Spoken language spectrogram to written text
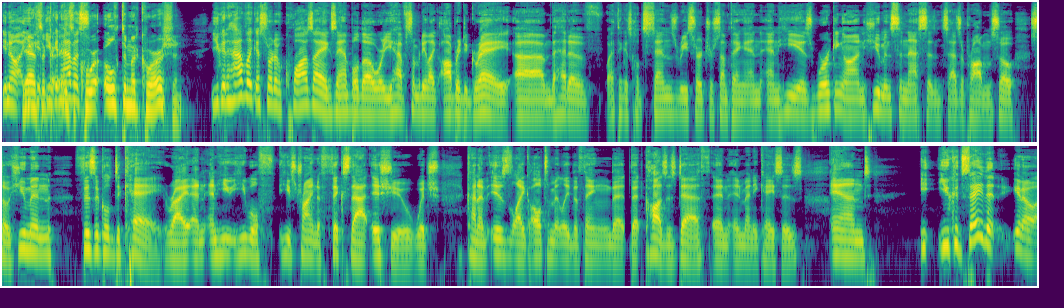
you know, yeah, you it's can, a, you can have a a, coer- ultimate coercion. You can have like a sort of quasi example though, where you have somebody like Aubrey de Grey, um, the head of I think it's called SENS Research or something, and and he is working on human senescence as a problem. So so human physical decay, right? And and he he will f- he's trying to fix that issue, which kind of is like ultimately the thing that that causes death, in in many cases, and you could say that you know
